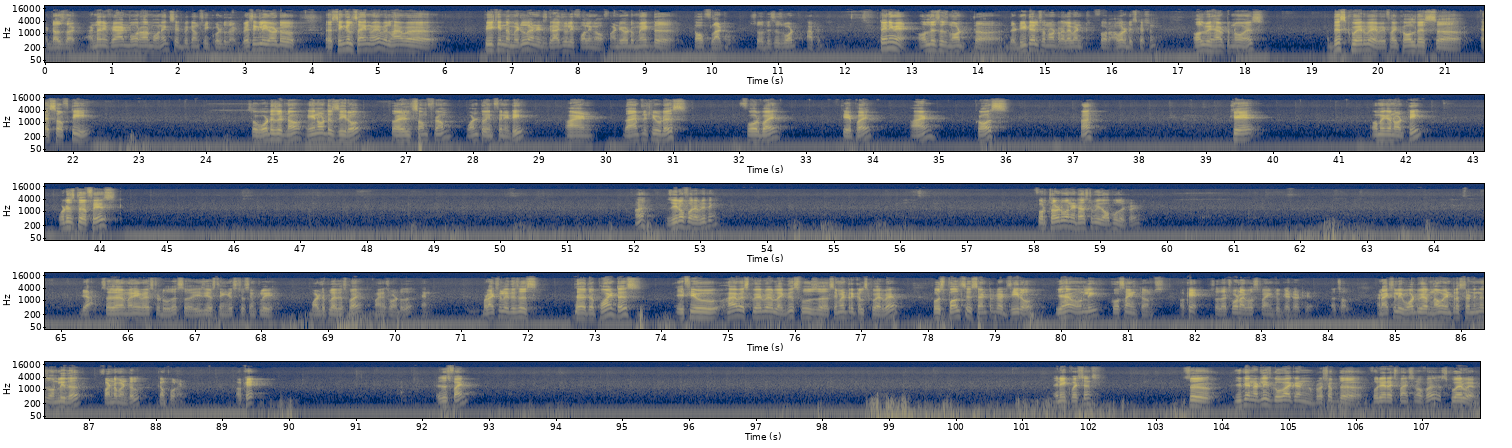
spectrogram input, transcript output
It does that. And then if you add more harmonics, it becomes equal to that. Basically, you have to, a single sine wave will have a peak in the middle and it is gradually falling off and you have to make the top flatter. So, this is what happens. So, anyway all this is not uh, the details are not relevant for our discussion. All we have to know is this square wave if I call this uh, S of t. So, what is it now? A naught is 0. So, I will sum from 1 to infinity and the amplitude is 4 by k pi and cos huh, k omega naught t. What is the phase? Huh? 0 for everything? For third one it has to be the opposite, right? Yeah, so there are many ways to do this. So, easiest thing is to simply multiply this by minus 1 to the n. But actually this is the, the point is if you have a square wave like this whose uh, symmetrical square wave whose pulse is centered at 0, you have only cosine terms. Okay. So, that is what I was trying to get at here that is all. And actually what we are now interested in is only the fundamental component. Okay. Is this fine? Any questions? So, you can at least go back and brush up the Fourier expansion of a square wave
